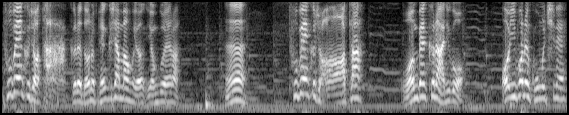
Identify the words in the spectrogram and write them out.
two bank 좋다. 그래 너는 뱅크샷만 연, 연구해라. 응. two bank 좋다. one bank는 아니고. 어 이번엔 공을 치네.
